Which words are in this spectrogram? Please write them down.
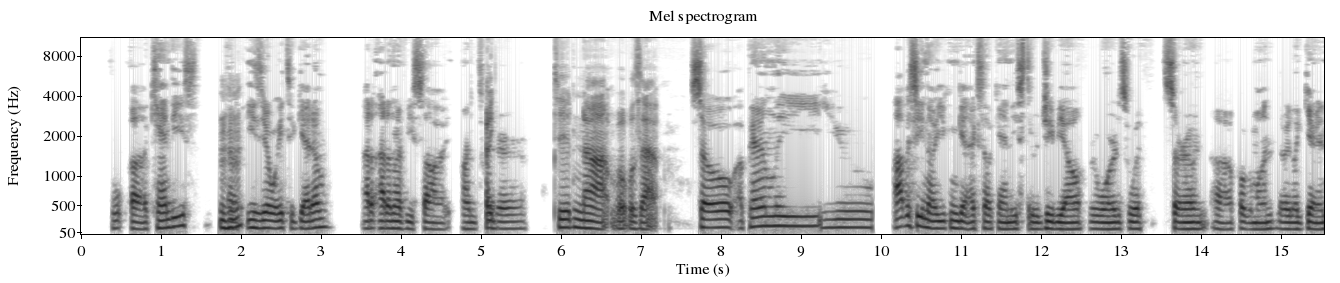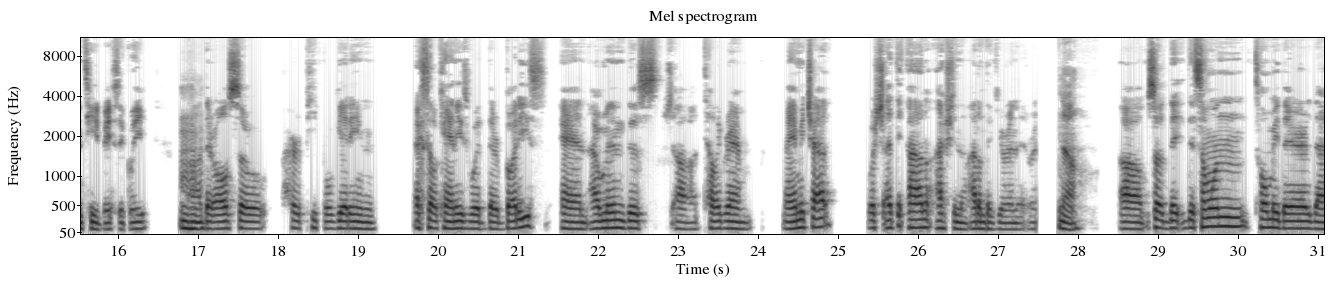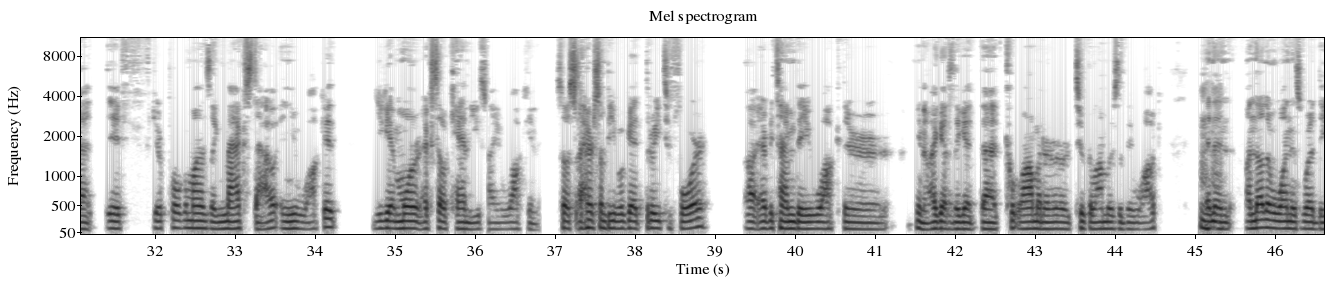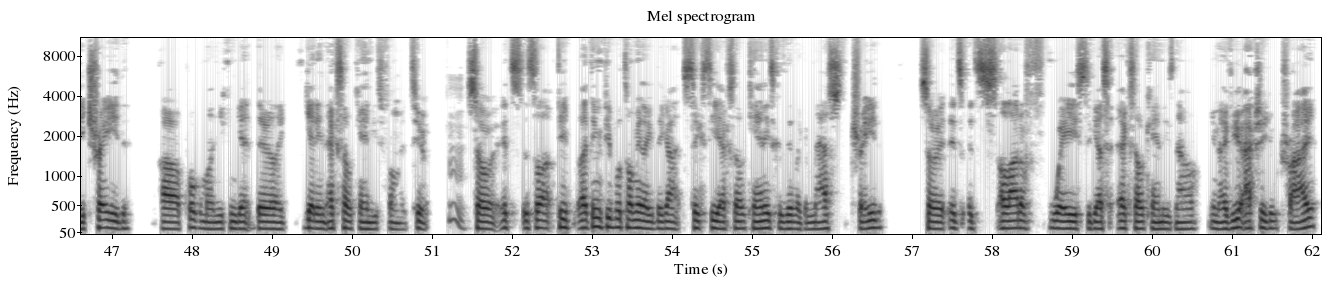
uh, candies. Mhm. Uh, easier way to get them. I don't, I don't know if you saw it on Twitter. Did not. What was that? So apparently you obviously know you can get XL candies through GBL rewards with certain uh, Pokemon. They're like guaranteed basically. Uh, Mhm. there also heard people getting XL candies with their buddies, and I'm in this uh, Telegram Miami chat, which I think I don't actually no, I don't think you're in it. Right? no. Um, so they, they, someone told me there that if your Pokemon is like maxed out and you walk it, you get more XL candies by walking. So, so I heard some people get three to four uh, every time they walk their, you know, I guess they get that kilometer or two kilometers that they walk. Mhm. And then another one is where they trade uh, Pokemon. You can get they're like getting XL candies from it too. Hmm. So it's it's a lot. People, I think people told me like they got 60 XL candies because they have like a mass trade. So it, it's it's a lot of ways to get XL candies now. You know, if you actually try,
